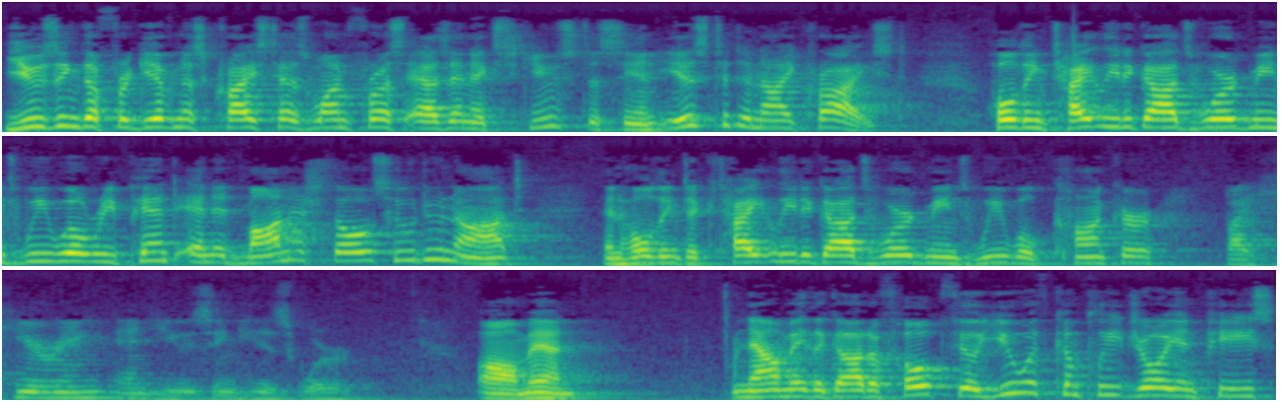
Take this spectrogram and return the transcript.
Using the forgiveness Christ has won for us as an excuse to sin is to deny Christ. Holding tightly to God's word means we will repent and admonish those who do not. And holding to tightly to God's word means we will conquer by hearing and using his word. Amen. Now may the God of hope fill you with complete joy and peace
